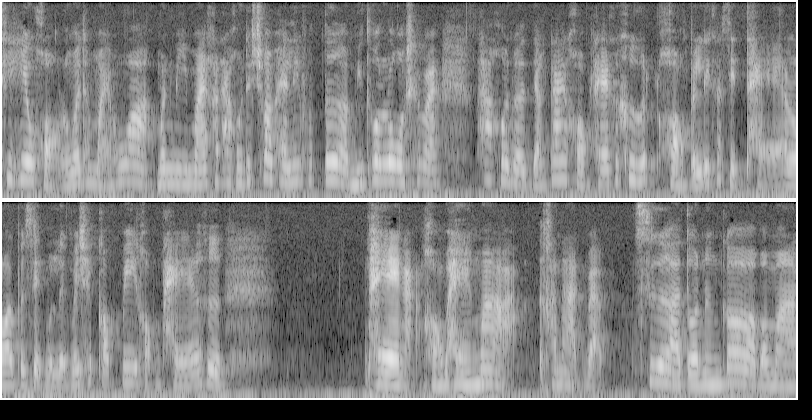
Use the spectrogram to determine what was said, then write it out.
ที่หิ้วของลงไว้ทำไม เพราะว่ามันมีไม้คาถาคนที่ชอบแฮร์รี่พอตเตอร์มีทั่วโลกใช่ไหมถ้าคนอยากได้ของแท้ก็คือของเป็นลิขสิทธิ์แท้ร้อยเปอร์เซ็นต์หมดเลย ไม่ใช่ก๊อปปี้ของแท้ก็คือ แพงอะของแพงมากขนาดแบบเสื้อตัวหนึ่งก็ประมาณ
